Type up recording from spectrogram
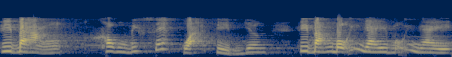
vì bạn không biết xét quả tiềm nhân, vì bạn mỗi ngày mỗi ngày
